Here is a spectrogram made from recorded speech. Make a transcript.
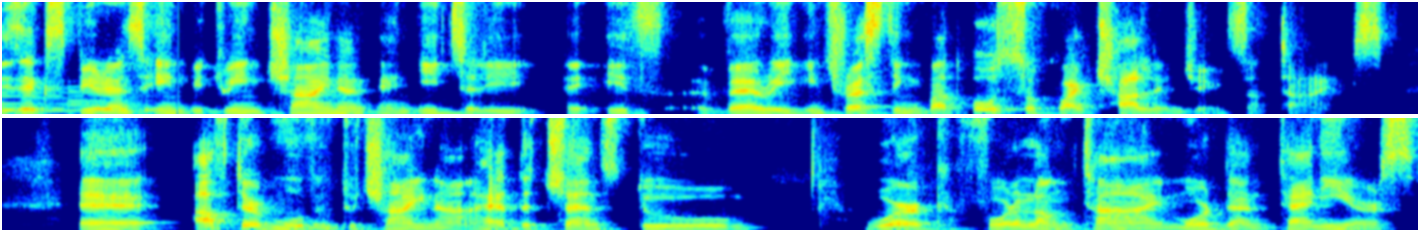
This experience in between China and Italy is very interesting, but also quite challenging sometimes. Uh, after moving to China, I had the chance to work for a long time, more than 10 years,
